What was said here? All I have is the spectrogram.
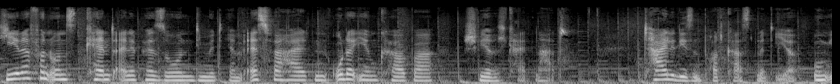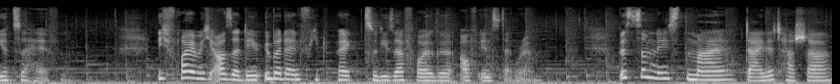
Jeder von uns kennt eine Person, die mit ihrem Essverhalten oder ihrem Körper Schwierigkeiten hat. Teile diesen Podcast mit ihr, um ihr zu helfen. Ich freue mich außerdem über dein Feedback zu dieser Folge auf Instagram. Bis zum nächsten Mal, deine Tascha.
